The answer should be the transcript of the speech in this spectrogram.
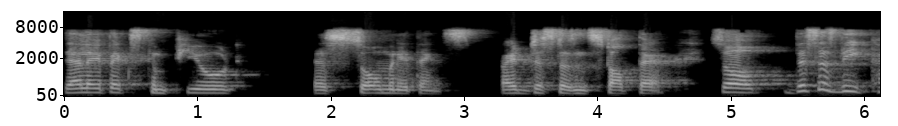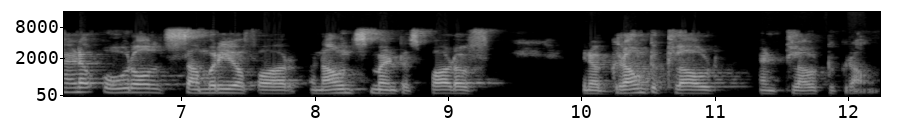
Dell Apex Compute. There's so many things, right? It just doesn't stop there. So, this is the kind of overall summary of our announcement as part of you know ground to cloud and cloud to ground.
